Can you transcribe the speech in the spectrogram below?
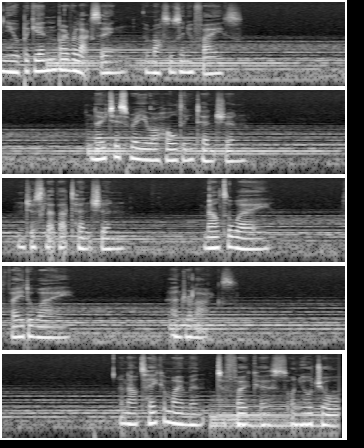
And you'll begin by relaxing the muscles in your face. Notice where you are holding tension and just let that tension melt away, fade away, and relax. And now take a moment to focus on your jaw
